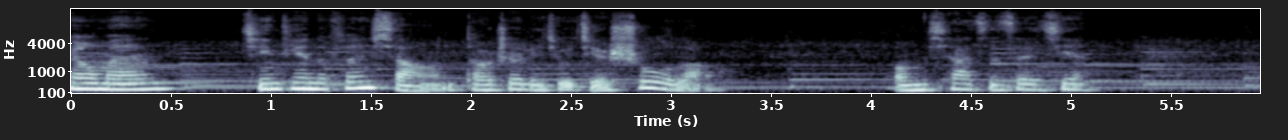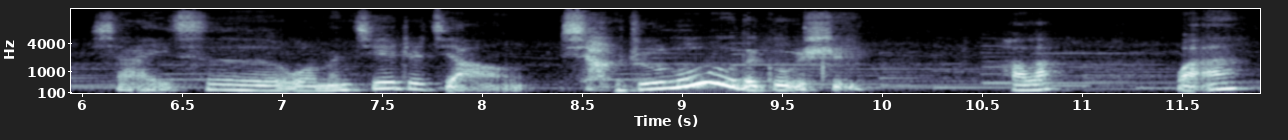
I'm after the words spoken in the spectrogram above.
朋友们，今天的分享到这里就结束了，我们下次再见。下一次我们接着讲小猪露露的故事。好了，晚安。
